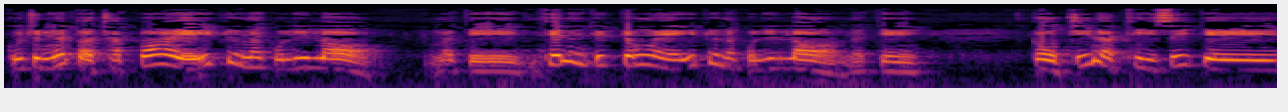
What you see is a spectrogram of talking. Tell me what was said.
cũng chỉ nhất tôi chắp bó ấy ít là cũng đi lò. Nó thì, thế nên cái chống ấy ít là cũng đi lò. Nó thì, cầu chỉ là thì sẽ thì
